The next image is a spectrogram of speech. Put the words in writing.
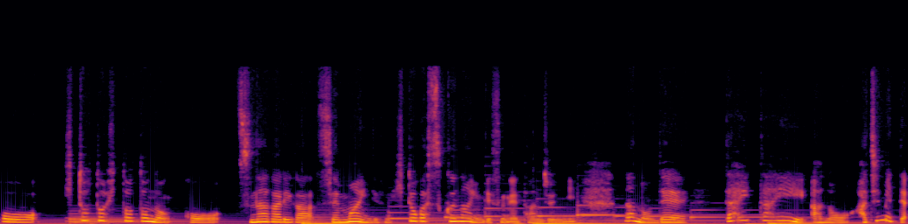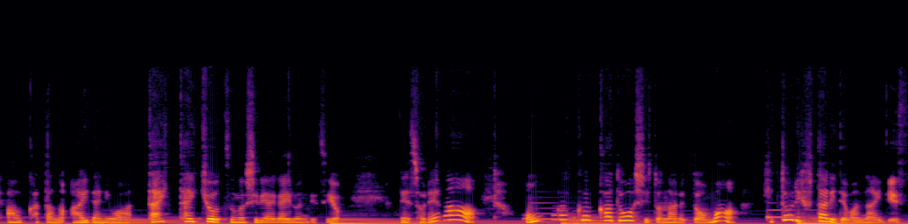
こう人と人とのこうつながりが狭いんですね。人が少ないんですね単純に。なので大体あの初めて会う方の間には大体共通の知り合いがいるんですよ。でそれが音楽家同士となるとまあ1人2人ではないです。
